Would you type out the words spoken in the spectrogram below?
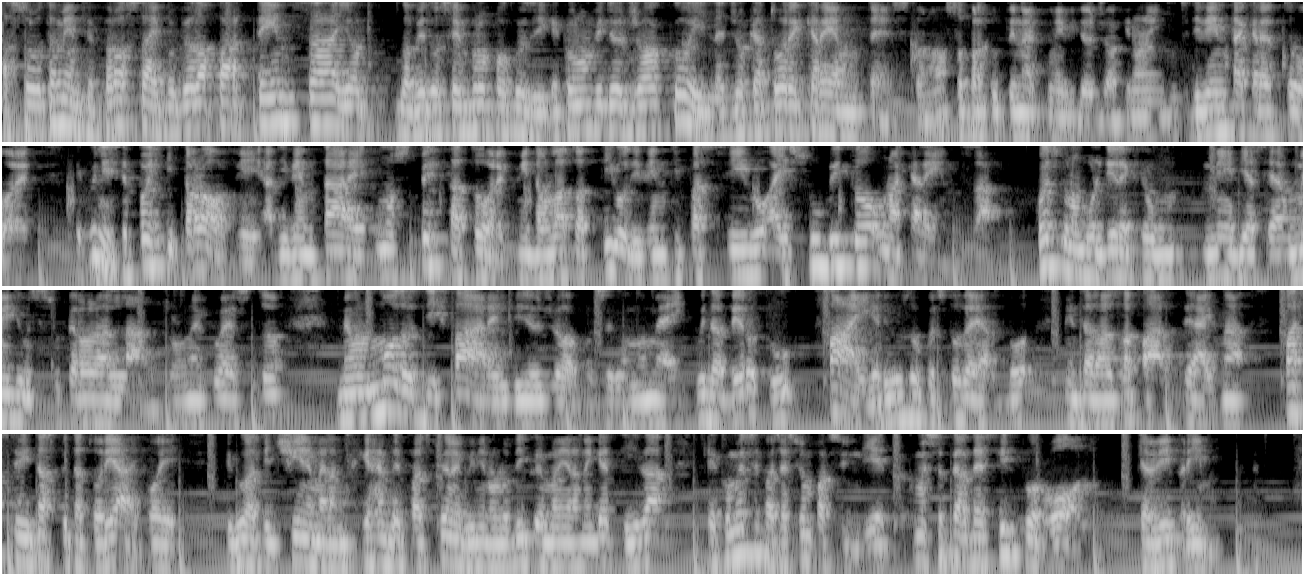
Assolutamente, però sai, proprio la partenza io la vedo sempre un po' così, che con un videogioco il giocatore crea un testo, no? soprattutto in alcuni videogiochi, non in tutti, diventa creatore. E quindi se poi ti trovi a diventare uno spettatore, quindi da un lato attivo diventi passivo, hai subito una carenza. Questo non vuol dire che un, media sia, un medium sia superiore all'altro, non è questo, ma è un modo di fare il videogioco, secondo me, in cui davvero tu fai, riuso questo verbo, mentre dall'altra parte hai una passività spettatoriale. Poi figurati, il cinema è la mia grande passione, quindi non lo dico in maniera negativa, che è come se facessi un passo indietro, come se perdessi il tuo ruolo che avevi prima.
